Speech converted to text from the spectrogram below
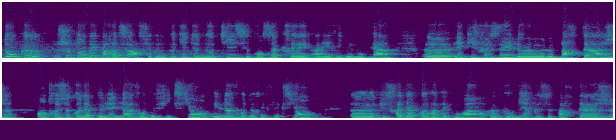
Donc, euh, je tombais par hasard sur une petite notice consacrée à Eri de Luca euh, et qui faisait le, partage entre ce qu'on appelait l'œuvre de fiction et l'œuvre de réflexion. Euh, tu seras d'accord avec moi pour dire que ce partage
